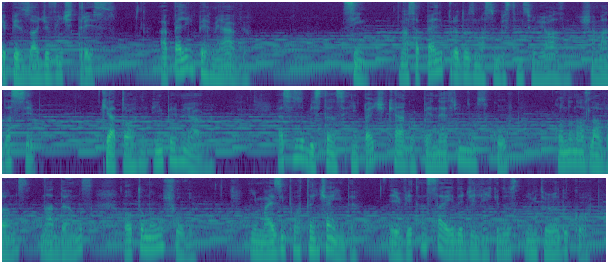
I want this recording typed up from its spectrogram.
Episódio 23 A pele é impermeável? Sim, nossa pele produz uma substância oleosa chamada sebo, que a torna impermeável. Essa substância impede que a água penetre em nosso corpo quando nós lavamos, nadamos ou tomamos chuva. E mais importante ainda, evita a saída de líquidos no interior do corpo.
